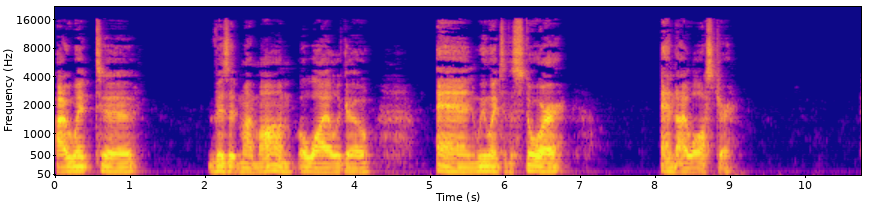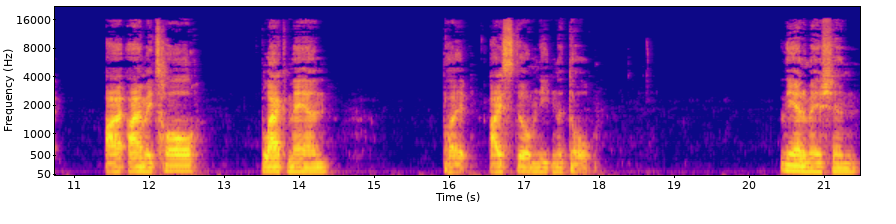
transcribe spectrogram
I went to visit my mom a while ago and we went to the store and I lost her. I I'm a tall black man, but I still need an adult. The animation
